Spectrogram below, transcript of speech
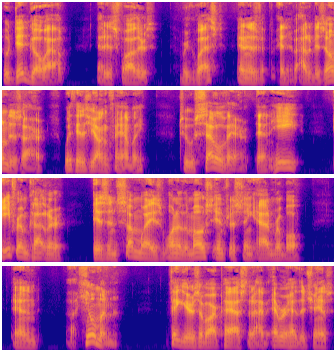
who did go out at his father's request and, his, and out of his own desire with his young family to settle there. And he Ephraim Cutler is in some ways one of the most interesting, admirable, and uh, human figures of our past that I've ever had the chance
